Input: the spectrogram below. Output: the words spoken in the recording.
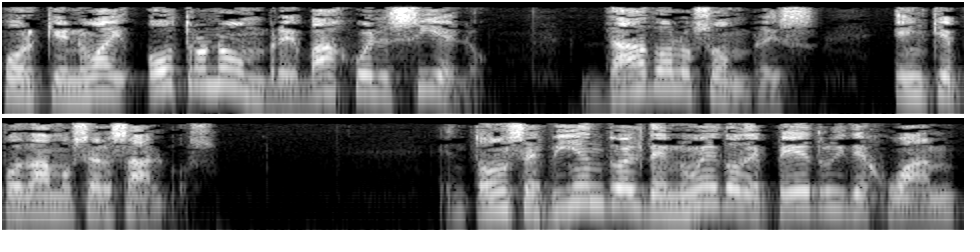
porque no hay otro nombre bajo el cielo dado a los hombres en que podamos ser salvos. Entonces, viendo el denuedo de Pedro y de Juan,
